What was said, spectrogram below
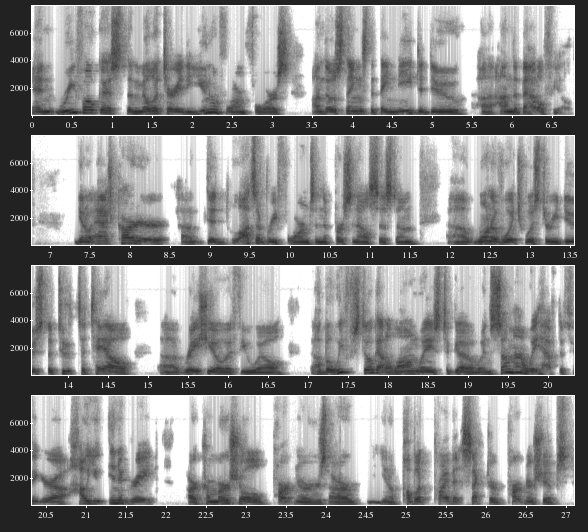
and refocus the military, the uniform force on those things that they need to do uh, on the battlefield you know, Ash Carter um, did lots of reforms in the personnel system, uh, one of which was to reduce the tooth to tail uh, ratio, if you will. Uh, but we've still got a long ways to go. And somehow we have to figure out how you integrate our commercial partners, our you know public private sector partnerships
